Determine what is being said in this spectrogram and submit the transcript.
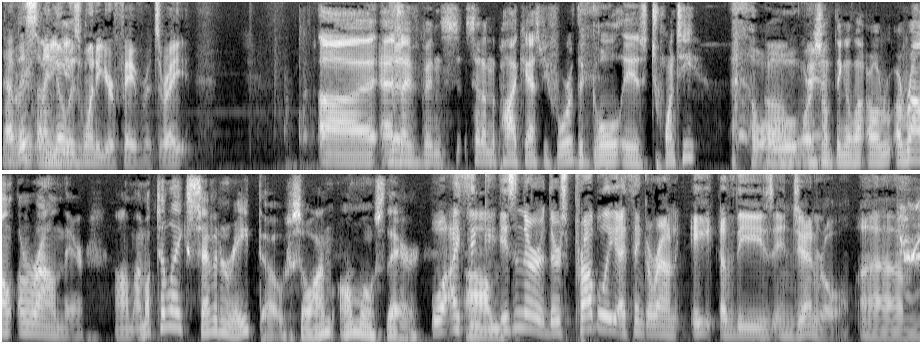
Now, this right, I know get... is one of your favorites, right? Uh, as the... I've been said on the podcast before, the goal is twenty. Oh, um, or man. something al- or around around there. Um, I'm up to like seven or eight though, so I'm almost there. Well, I think Um, isn't there? There's probably I think around eight of these in general. Um,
